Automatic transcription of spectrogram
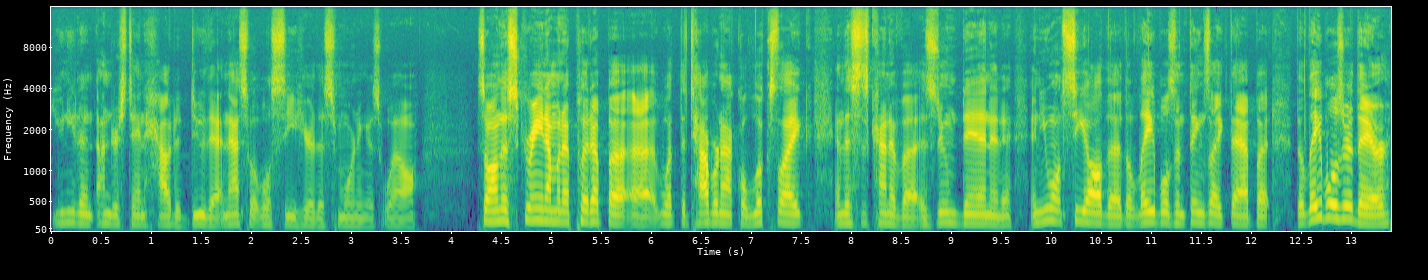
you need to understand how to do that. And that's what we'll see here this morning as well. So, on the screen, I'm going to put up a, a, what the tabernacle looks like. And this is kind of a, zoomed in, and, and you won't see all the, the labels and things like that, but the labels are there.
